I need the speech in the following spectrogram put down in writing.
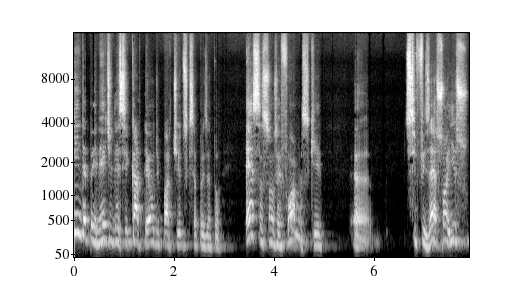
independente desse cartel de partidos que se apresentou. Essas são as reformas que, eh, se fizer só isso,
